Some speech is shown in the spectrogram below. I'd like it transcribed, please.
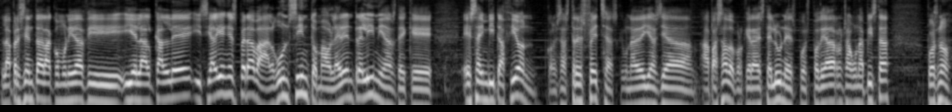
la presidenta de la comunidad y, y el alcalde. Y si alguien esperaba algún síntoma o leer entre líneas de que esa invitación con esas tres fechas, que una de ellas ya ha pasado porque era este lunes, pues podría darnos alguna pista. Pues no,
